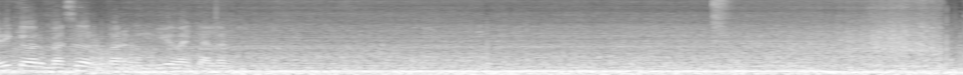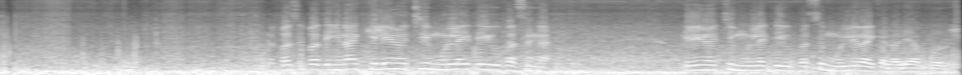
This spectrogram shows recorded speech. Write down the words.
எதுக்கு ஒரு பஸ் வருது பாருங்க முள்ளி வாய்க்கால அந்த பஸ் பார்த்தீங்கன்னா கிளிநொச்சி முல்லைத்தீவு பஸ்ஸுங்க. கிளிநொச்சி முல்லைத்தீவு பஸ் முள்ளி வாய்க்கால் வழியாக போகுது.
